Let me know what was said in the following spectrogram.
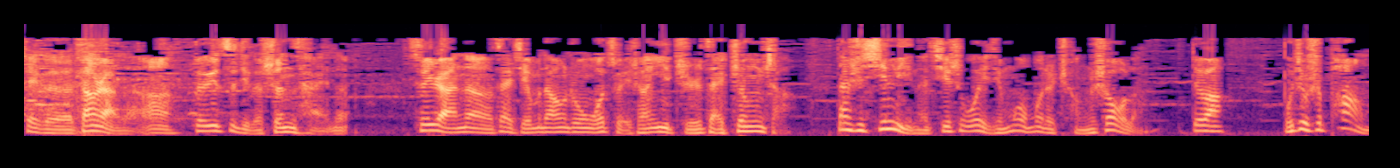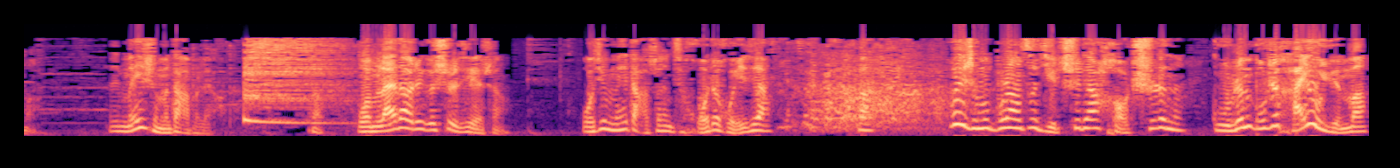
这个当然了啊，对于自己的身材呢。虽然呢，在节目当中我嘴上一直在挣扎，但是心里呢，其实我已经默默的承受了，对吧？不就是胖吗？没什么大不了的。啊我们来到这个世界上，我就没打算活着回去啊！为什么不让自己吃点好吃的呢？古人不是还有云吗？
